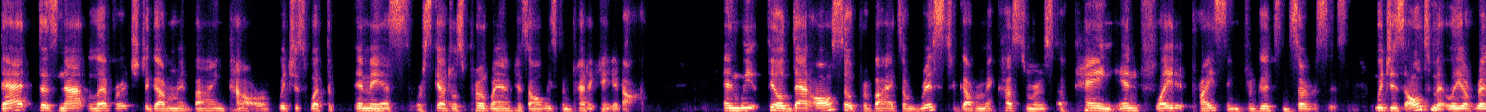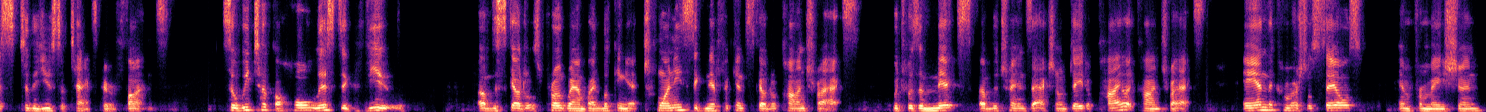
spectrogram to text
That does not leverage the government buying power, which is what the MAS or schedules program has always been predicated on. And we feel that also provides a risk to government customers of paying inflated pricing for goods and services, which is ultimately a risk to the use of taxpayer funds. So we took a holistic view of the schedules program by looking at 20 significant schedule contracts, which was a mix of the transactional data pilot contracts and the commercial sales information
